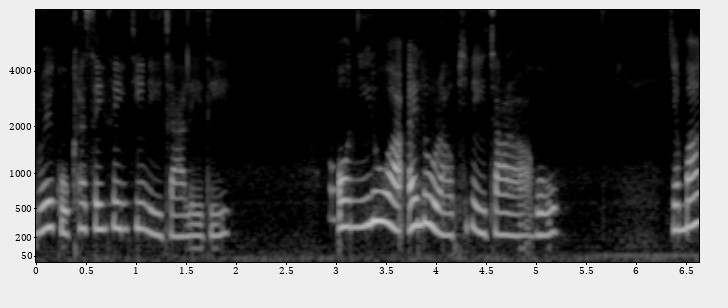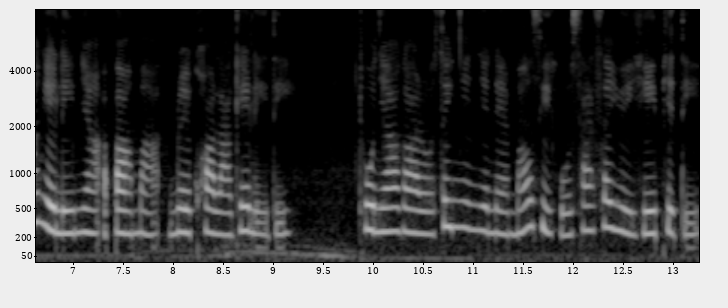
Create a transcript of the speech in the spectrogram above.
နှွေးကိုခက်စိမ့်စိမ့်ကြည့်နေကြလေသည်။အော်ကြီးတို့ကအဲ့လိုတောင်ဖြစ်နေကြတာကိုညမငယ်လေးများအပါမှနှွေခွာလာခဲ့လေသည်ထိုညကတော့စိတ်ညစ်ညစ်နဲ့မောက်စီကိုစားဆက်၍ရေးဖြစ်သည်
